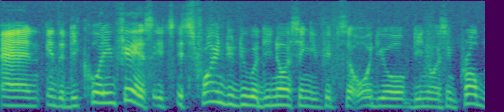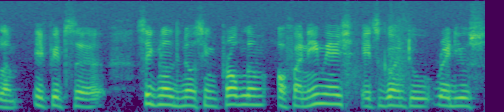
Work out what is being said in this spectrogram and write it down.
And in the decoding phase, it's, it's trying to do a denoising if it's an audio denoising problem. If it's a signal denoising problem of an image, it's going to reduce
